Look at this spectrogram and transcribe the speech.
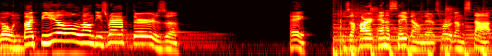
Going by feel on these rafters. Hey, there's a heart and a save down there. That's where we're gonna stop.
